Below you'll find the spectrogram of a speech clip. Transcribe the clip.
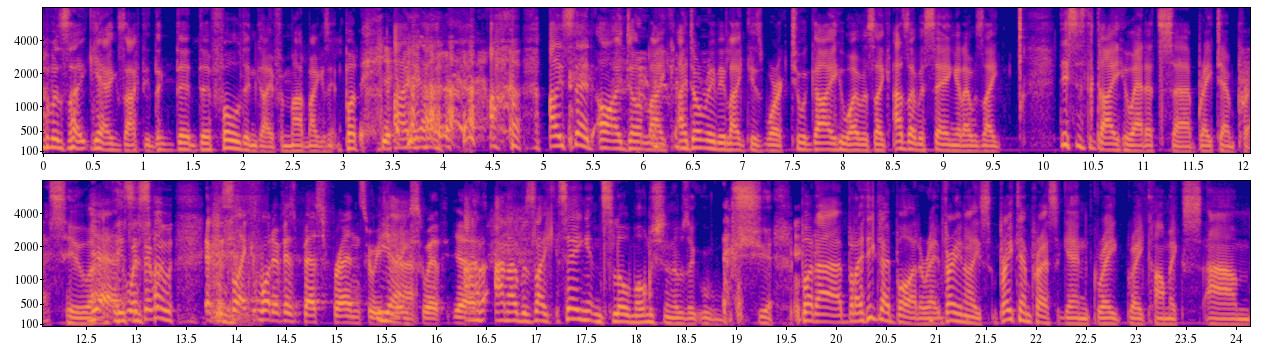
I was like, yeah, exactly, the the, the folding guy from Mad Magazine. But I, uh, I said, oh, I don't like, I don't really like his work. To a guy who I was like, as I was saying it, I was like, this is the guy who edits uh, Breakdown Press. Who, uh, Yeah, this was is it, how- it was like one of his best friends who he drinks with. Yeah, and, and I was like saying it in slow motion. I was like, "Ooh, shit!" But uh, but I think I bought it right. Very nice. Breakdown Press again. Great, great comics. Um,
